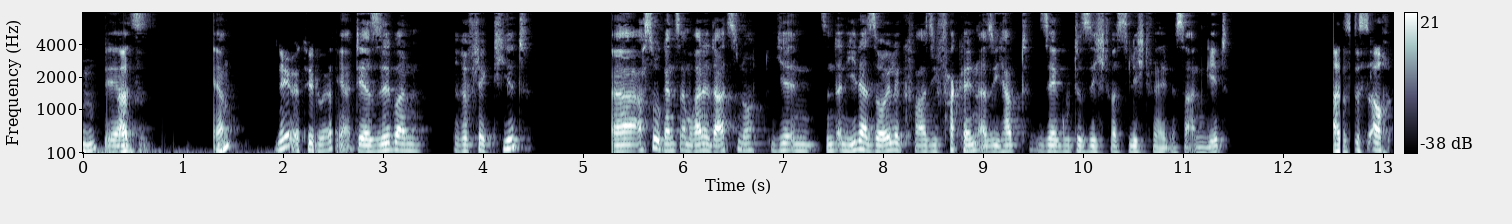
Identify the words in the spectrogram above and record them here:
Hm? Der, Also, ja? nee, erzähl du erst. Ja, der silbern reflektiert. Äh, ach so, ganz am Rande dazu noch, hier in, sind an jeder Säule quasi Fackeln, also ihr habt sehr gute Sicht, was die Lichtverhältnisse angeht. Also es ist auch,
